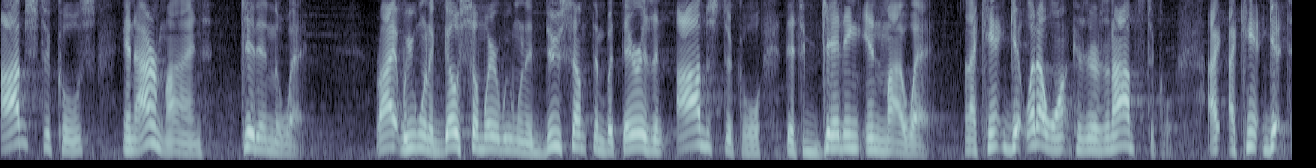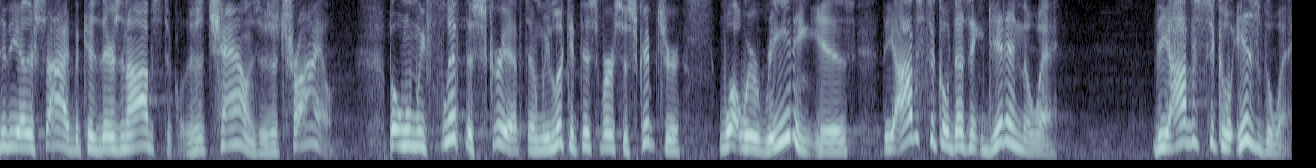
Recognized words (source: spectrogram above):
obstacles in our minds get in the way right? We want to go somewhere, we want to do something, but there is an obstacle that's getting in my way. And I can't get what I want because there's an obstacle. I, I can't get to the other side because there's an obstacle, there's a challenge, there's a trial. But when we flip the script and we look at this verse of scripture, what we're reading is the obstacle doesn't get in the way. The obstacle is the way.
